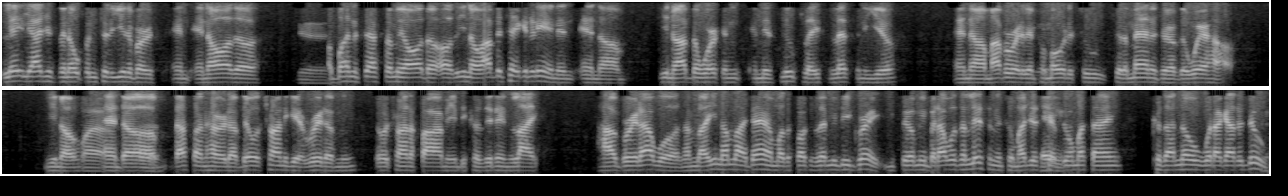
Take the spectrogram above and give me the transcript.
lately I just been open to the universe and and all the abundance that's for me. All the, all you know, I've been taking it in, and and um, you know, I've been working in this new place in less than a year, and um, I've already been promoted to to the manager of the warehouse. You know, wow. and um, that's unheard of. They were trying to get rid of me. They were trying to fire me because they didn't like how great I was. I'm like, you know, I'm like, damn, motherfuckers, let me be great. You feel me? But I wasn't listening to them. I just There kept doing my thing because I know what I got to do.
